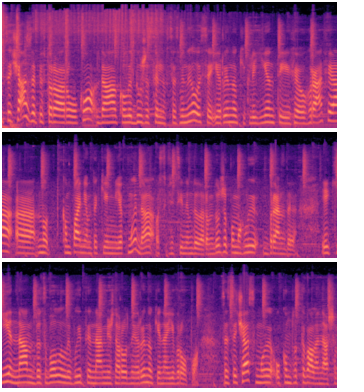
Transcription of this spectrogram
За цей час, за півтора року, да, коли дуже сильно все змінилося, і ринок, і клієнти, і географія, е, ну компаніям, таким як ми, да, офіційним дилерам, дуже допомогли бренди, які нам дозволили вийти на міжнародний ринок і на Європу. За цей час ми укомплектували нашим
